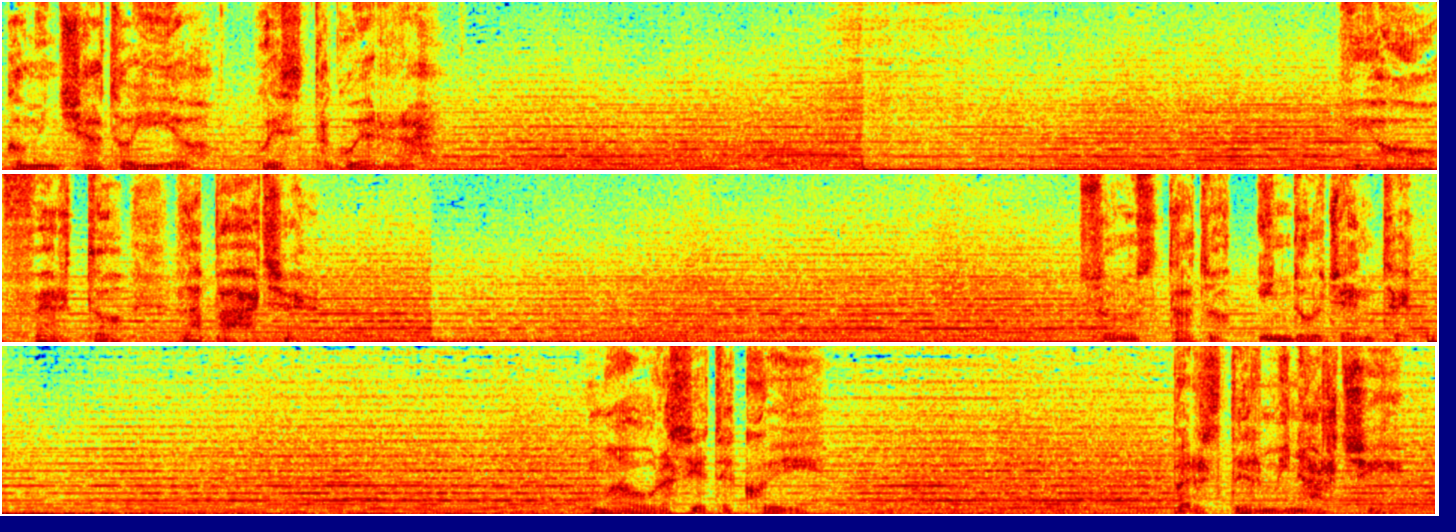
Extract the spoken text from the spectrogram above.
cominciato io questa guerra. Vi ho offerto la pace. Sono stato indulgente. Ma ora siete qui per sterminarci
